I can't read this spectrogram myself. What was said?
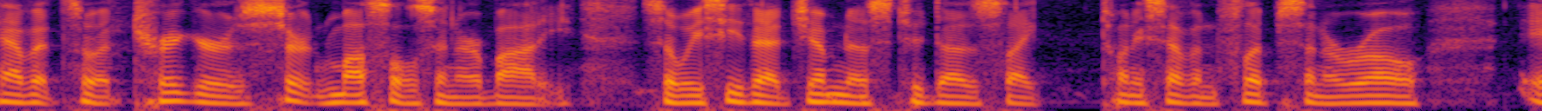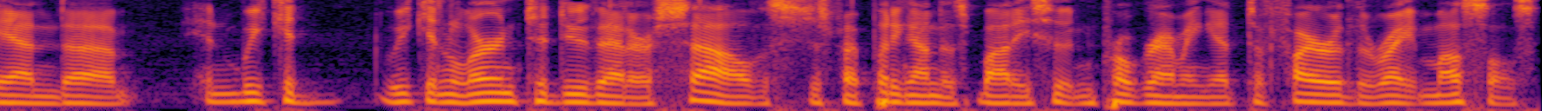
have it so it triggers certain muscles in our body. So we see that gymnast who does like 27 flips in a row, and uh, and we could we can learn to do that ourselves just by putting on this bodysuit and programming it to fire the right muscles.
